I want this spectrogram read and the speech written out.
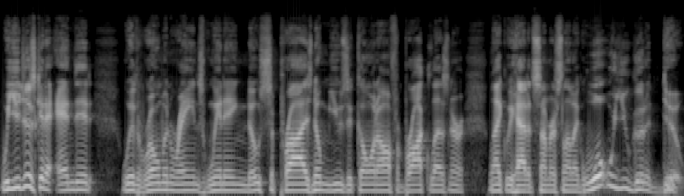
Were you just going to end it with Roman Reigns winning, no surprise, no music going on for Brock Lesnar like we had at SummerSlam. Like, what were you going to do?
